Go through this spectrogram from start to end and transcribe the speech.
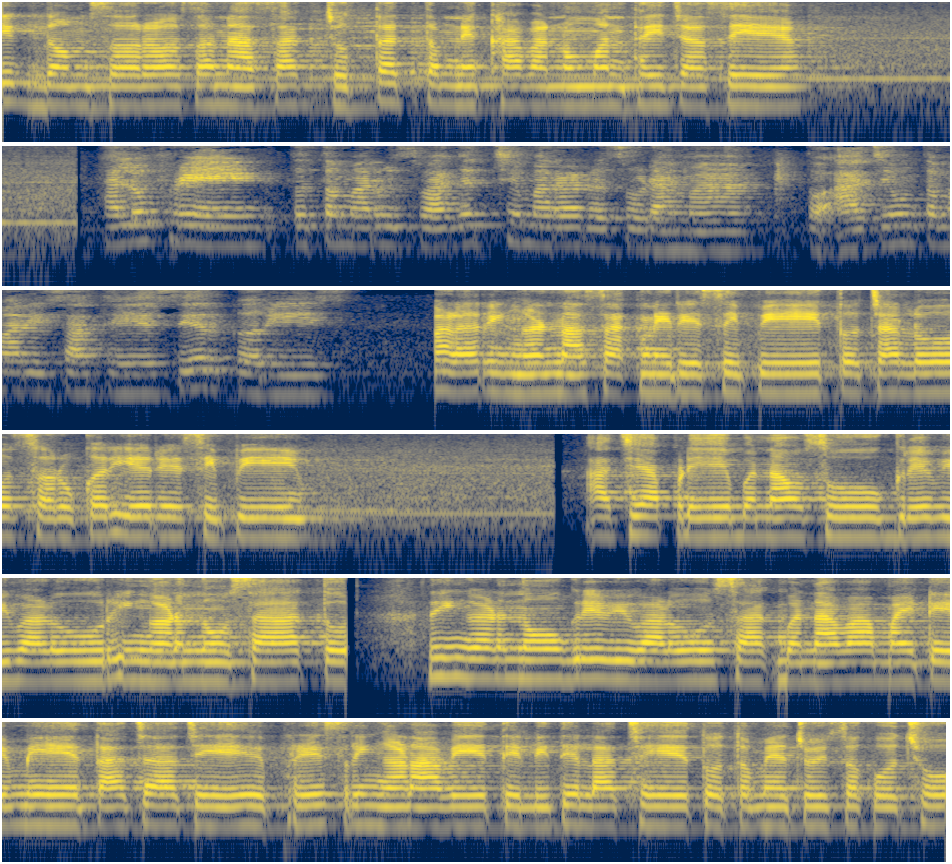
એકદમ સરસ અને આ શાક જોતા જ તમને ખાવાનું મન થઈ જશે. હેલો ફ્રેન્ડ તો તમારું સ્વાગત છે મારા રસોડામાં. તો આજે હું તમારી સાથે શેર કરીશ કાળા રીંગણના શાકની રેસીપી. તો ચાલો શરૂ કરીએ રેસીપી. આજે આપણે બનાવશું ગ્રેવીવાળું રીંગણનું શાક. તો રીંગણનું ગ્રેવીવાળું શાક બનાવવા માટે મેં તાજા જે ફ્રેશ રીંગણ આવે તે લીધેલા છે, તો તમે જોઈ શકો છો.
